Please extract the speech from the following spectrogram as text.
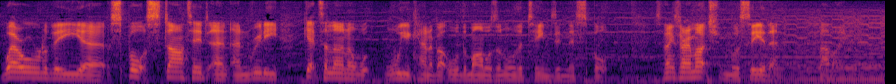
where all of the uh, sports started and, and really get to learn all, all you can about all the marbles and all the teams in this sport. So thanks very much, and we'll see you then. Bye bye.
